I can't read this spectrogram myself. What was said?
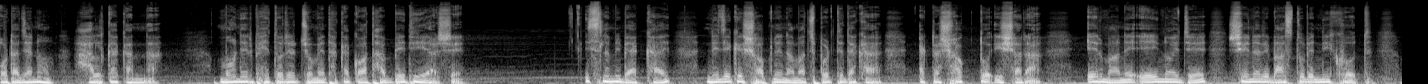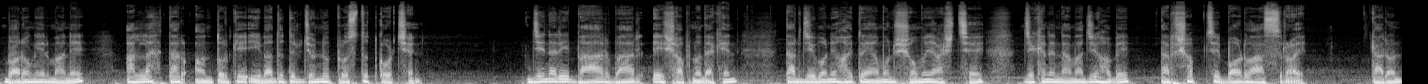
ওটা যেন হালকা কান্না। মনের ভেতরের জমে থাকা কথা বেরিয়ে আসে। ইসলামী ব্যাখ্যায় নিজেকে স্বপ্নে নামাজ পড়তে দেখা একটা শক্ত ইশারা। এর মানে এই নয় যে সে নারী বাস্তবে নিখুঁত, বরং এর মানে আল্লাহ তার অন্তরকে ইবাদতের জন্য প্রস্তুত করছেন। যে নারী বারবার এই স্বপ্ন দেখেন, তার জীবনে হয়তো এমন সময় আসছে যেখানে নামাজে হবে তার সবচেয়ে বড় আশ্রয়। কারণ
